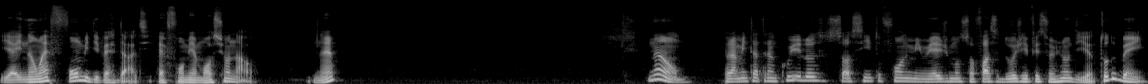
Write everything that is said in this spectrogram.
E aí não é fome de verdade, é fome emocional, né? Não, para mim tá tranquilo, só sinto fome mesmo, só faço duas refeições no dia. Tudo bem,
